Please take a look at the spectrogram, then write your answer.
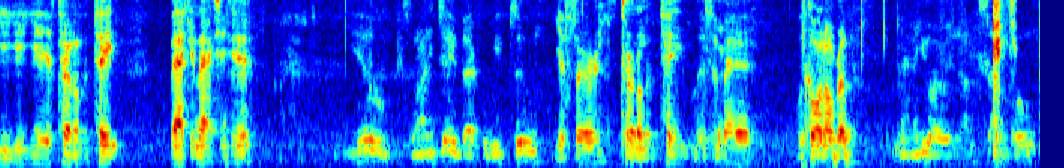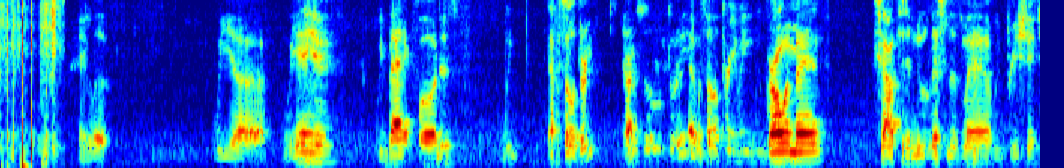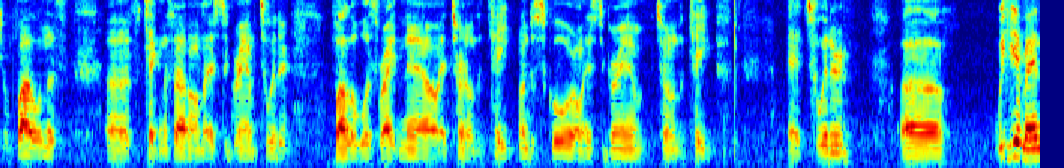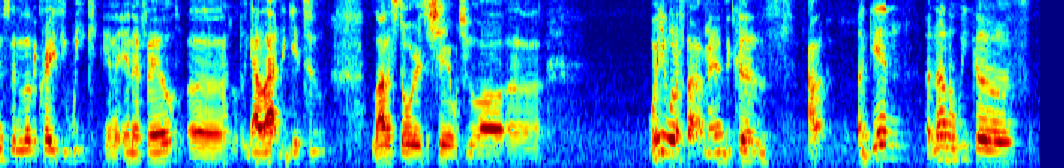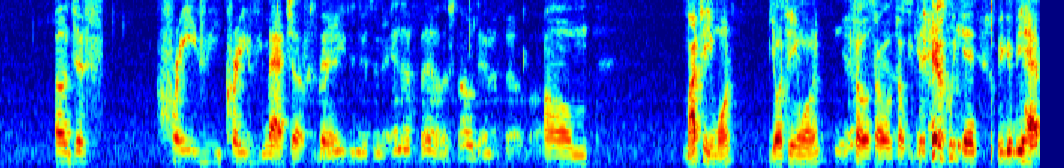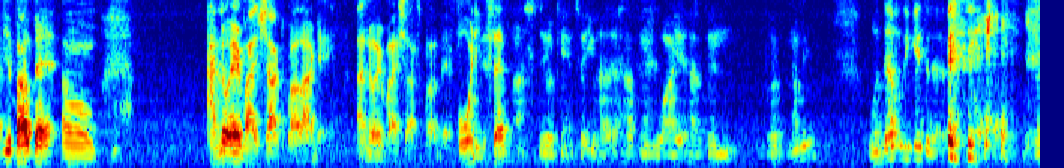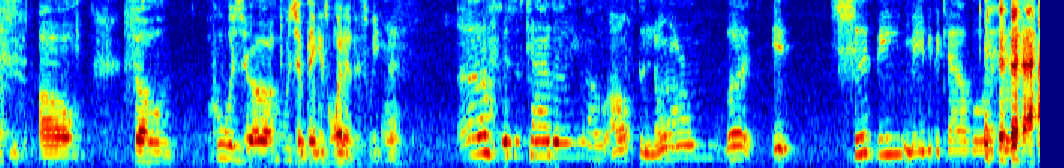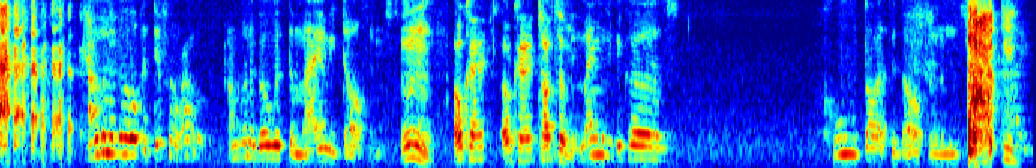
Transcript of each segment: It's Turn on the Tape. Back in action here. Yo, it's Ronnie J back for week two. Yes, sir. It's Turn on the Tape. Listen, man. What's going on, brother? Man, you already know. Sound bold. Hey, look. We uh we in here. We back for this week episode three. Right. Episode three. Episode three. We, we growing, man. Shout out to the new listeners, man. We appreciate you following us, uh, checking us out on Instagram, Twitter. Follow us right now at Turn on the Tape underscore on Instagram. Turn on the Tape at Twitter. Uh, we here, man. It's been another crazy week in the NFL. Uh, we got a lot to get to, a lot of stories to share with you all. Uh, where do you want to start, man? Because I, again, another week of of just crazy, crazy matchups that Craziness in the NFL. Let's start with the NFL, bro. um my team won, your team won. Yeah. So so so we can we can we can be happy about that. Um I know everybody's shocked about our game. I know everybody's shocked about that. Forty to seven. I still can't tell you how that happened, why it happened, but I mean, we'll definitely get to that. We'll definitely get to that. um so who was your who was your biggest winner this week, man? Uh, this is kind of, you know, off the norm, but it should be maybe the Cowboys. I'm gonna go a different route. I'm gonna go with the Miami Dolphins. mm, okay, okay. Talk to me. Mainly because who thought the Dolphins like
